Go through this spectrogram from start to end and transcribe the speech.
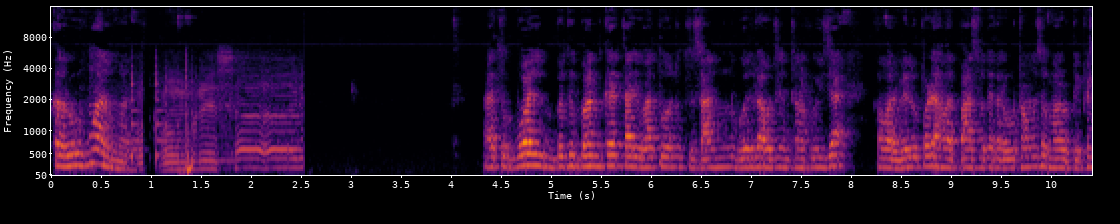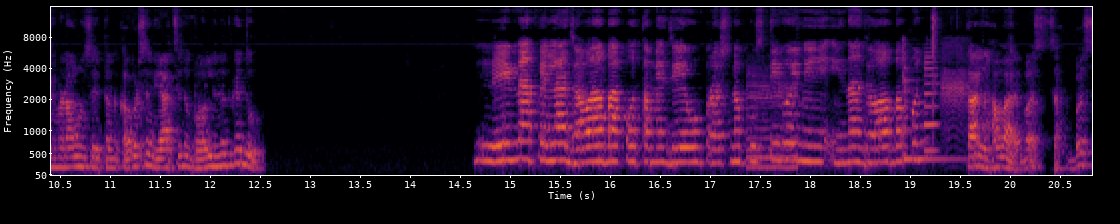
કરવું શું મળે હા, તું બોલ, બધું બંધ કર, તારી વાતો તું સાંજનું ગોદરા ઉઠીને ત્રણ સુઈ જા. સવારે વહેલું પડે હવે પાંચ વાગે તારે ઉઠવાનું છે, મારું ટિફિન બનાવવાનું છે, તને ખબર છે ને, યાદ છે ને ભવલી નથી કીધું એના પહેલા જવાબ આપો તમે જે હું પ્રશ્ન પૂછતી હોય ને એના જવાબ આપો ને. કાલ હવાર બસ બસ.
